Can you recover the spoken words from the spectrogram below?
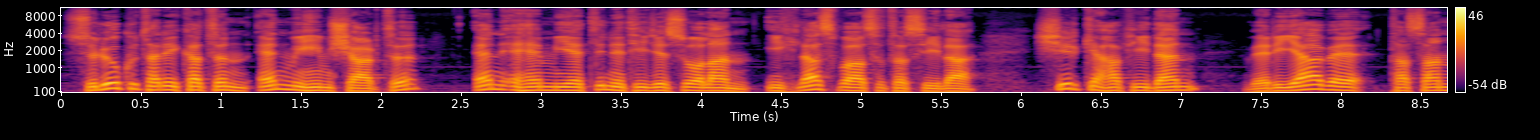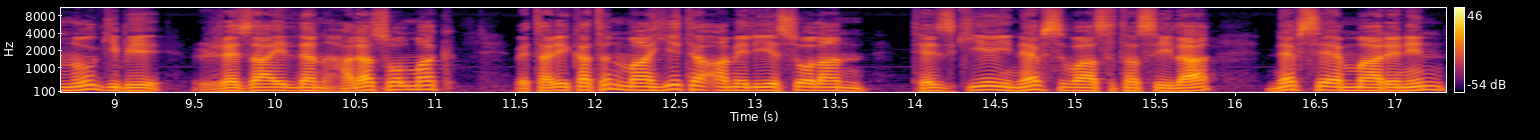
sülûk-u tarikatın en mühim şartı, en ehemmiyetli neticesi olan ihlas vasıtasıyla şirke hafiden ve riya ve tasannu gibi rezailden halas olmak ve tarikatın mahiyeti ameliyesi olan tezkiye-i nefs vasıtasıyla nefsi emmarenin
